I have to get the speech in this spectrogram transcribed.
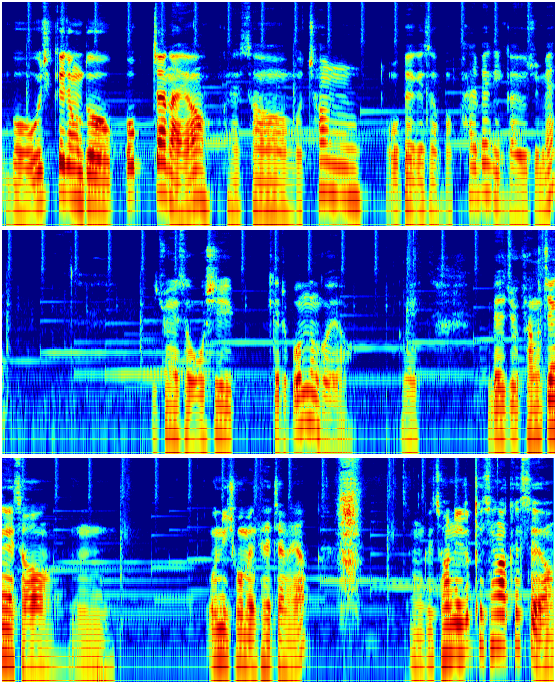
뭐 50개 정도 뽑잖아요. 그래서 뭐 1,500에서 뭐 800인가 요즘에 이 중에서 50개를 뽑는 거예요. 네, 매주 경쟁해서 음, 운이 좋으면 되잖아요. 음, 저는 이렇게 생각했어요.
